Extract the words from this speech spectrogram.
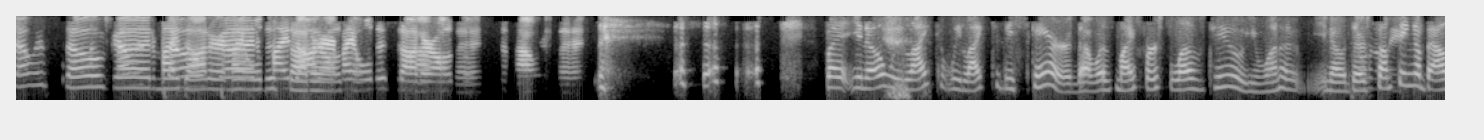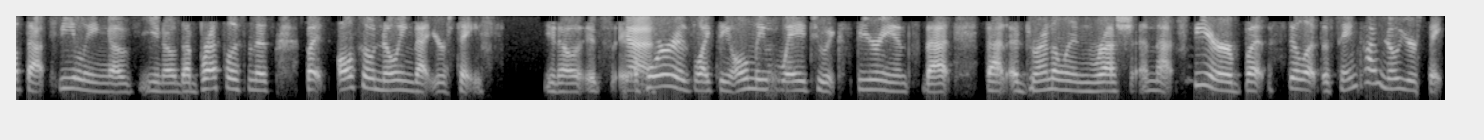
show is so is good. My so daughter, my good. oldest my daughter, also my oldest daughter also devours it. But you know, we like we like to be scared. That was my first love too. You want to, you know, there's Totally. something about that feeling of, you know, the breathlessness, but also knowing that you're safe. You know, it's Yes. horror is like the only way to experience that that adrenaline rush and that fear, but still at the same time know you're safe.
